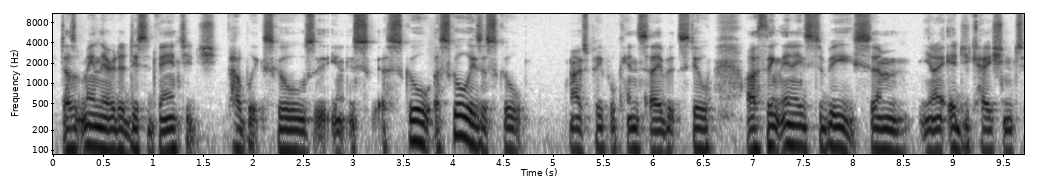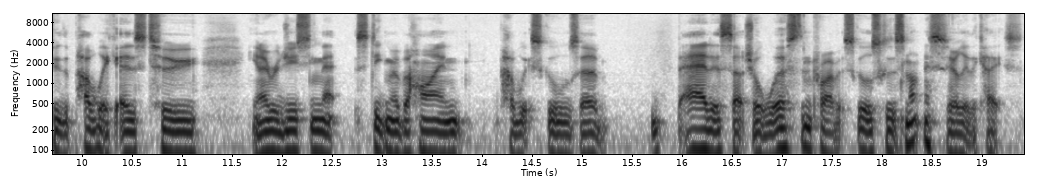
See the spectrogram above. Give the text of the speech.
it doesn't mean they're at a disadvantage. Public schools, a school, a school is a school. Most people can say, but still, I think there needs to be some, you know, education to the public as to you know, reducing that stigma behind public schools are bad as such or worse than private schools because it's not necessarily the case.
